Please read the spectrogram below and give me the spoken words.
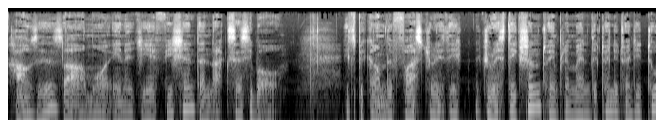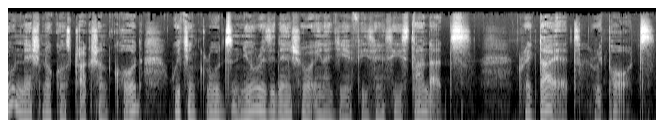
houses are more energy efficient and accessible. It's become the first jurisdiction to implement the 2022 National Construction Code, which includes new residential energy efficiency standards. Greg Dyett reports.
